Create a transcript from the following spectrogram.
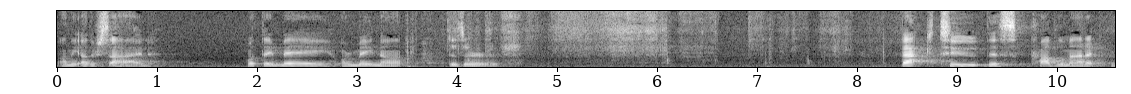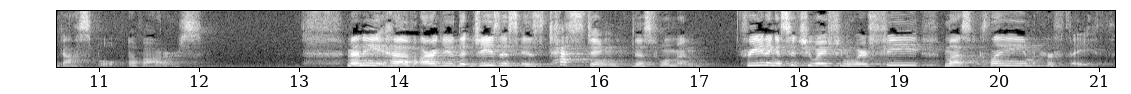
on the other side, what they may or may not deserve. Back to this problematic gospel of ours. Many have argued that Jesus is testing this woman, creating a situation where she must claim her faith.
